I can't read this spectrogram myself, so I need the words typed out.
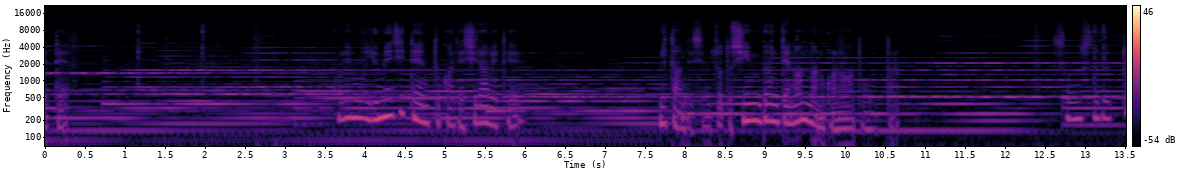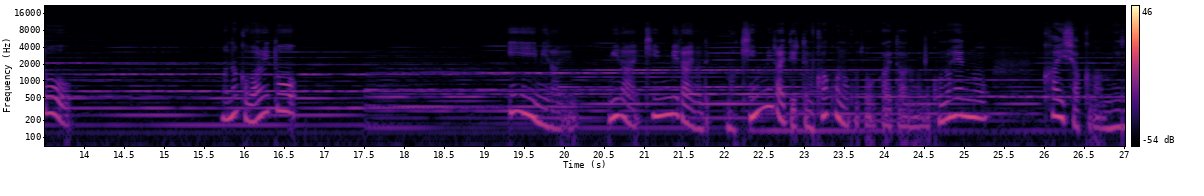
れて。これも夢辞典とかで調べてみたんですよ。ちょっと新聞って何なのかなと思ったらそうするとまあなんか割といい未来未来近未来のでまあ近未来って言っても過去のことが書いてあるのでこの辺の解釈は難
